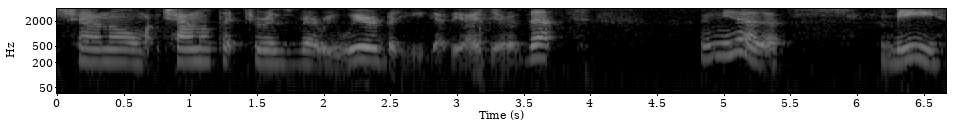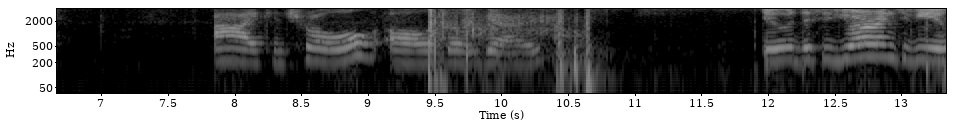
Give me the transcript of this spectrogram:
this channel. My channel picture is very weird, but you get the idea of that. And yeah, that's me. I control all of those guys. Dude, this is your interview.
